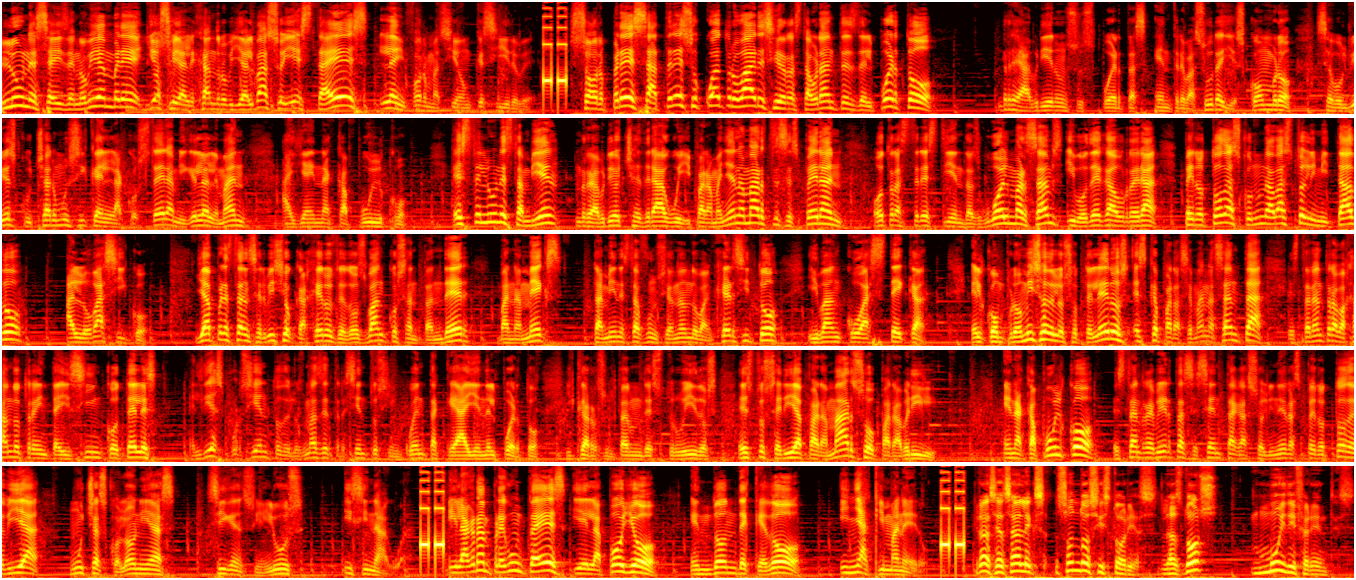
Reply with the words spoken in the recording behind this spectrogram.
Lunes 6 de noviembre, yo soy Alejandro Villalbazo y esta es la información que sirve. Sorpresa, tres o cuatro bares y restaurantes del puerto reabrieron sus puertas entre basura y escombro. Se volvió a escuchar música en la costera Miguel Alemán, allá en Acapulco. Este lunes también reabrió Chedraui y para mañana martes esperan otras tres tiendas, Walmart, Sams y Bodega Horrera, pero todas con un abasto limitado a lo básico. Ya prestan servicio cajeros de dos bancos, Santander, Banamex, también está funcionando Banjército y Banco Azteca. El compromiso de los hoteleros es que para Semana Santa estarán trabajando 35 hoteles el 10% de los más de 350 que hay en el puerto y que resultaron destruidos. Esto sería para marzo o para abril. En Acapulco están reviertas 60 gasolineras, pero todavía muchas colonias siguen sin luz y sin agua. Y la gran pregunta es, ¿y el apoyo en dónde quedó Iñaki Manero? Gracias Alex. Son dos historias, las dos muy diferentes.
